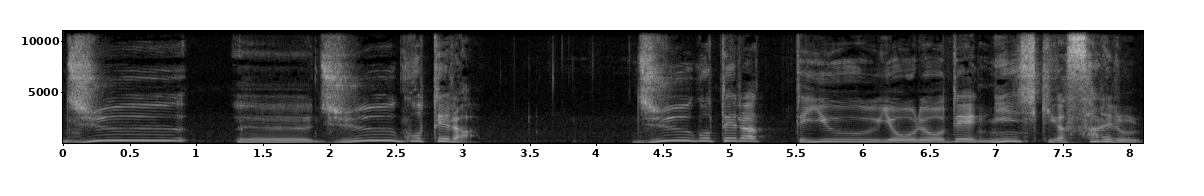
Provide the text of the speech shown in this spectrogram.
10。15テラ15テラっていう容量で認識がされる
